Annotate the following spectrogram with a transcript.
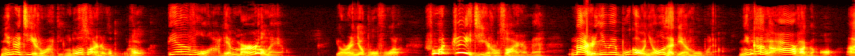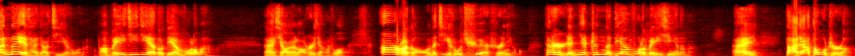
您这技术啊，顶多算是个补充，颠覆啊连门都没有。有人就不服了，说这技术算什么呀？那是因为不够牛才颠覆不了。您看看阿尔法狗啊，那才叫技术呢，把围棋界都颠覆了吧？哎，小云老师想说，阿尔法狗那技术确实牛，但是人家真的颠覆了围棋了吗？哎，大家都知道，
